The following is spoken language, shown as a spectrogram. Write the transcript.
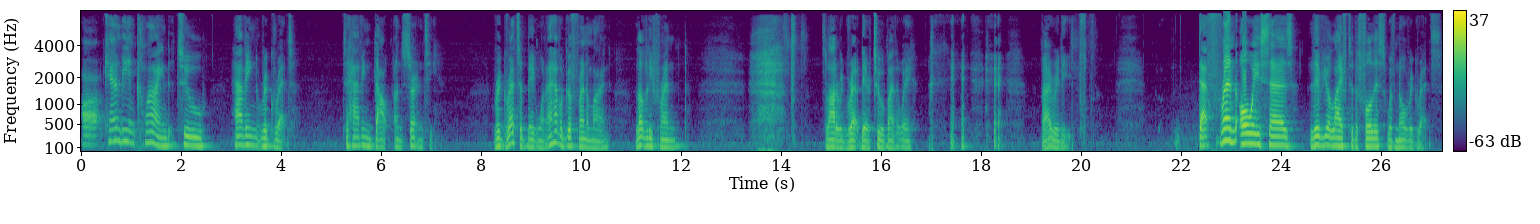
are can be inclined to having regret, to having doubt, uncertainty. Regret's a big one. I have a good friend of mine, lovely friend. There's a lot of regret there too, by the way. but I really that friend always says live your life to the fullest with no regrets.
